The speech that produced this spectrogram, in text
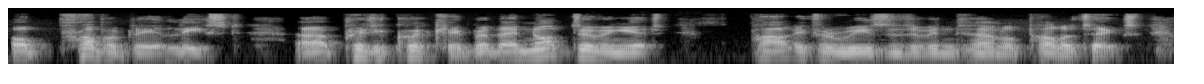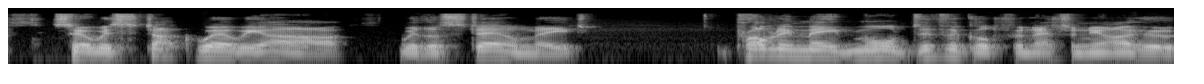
or probably at least uh, pretty quickly, but they're not doing it partly for reasons of internal politics. So we're stuck where we are with a stalemate, probably made more difficult for Netanyahu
